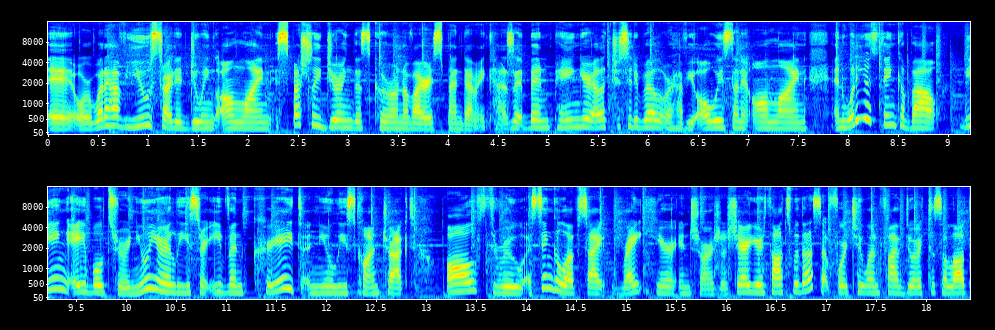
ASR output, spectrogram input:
uh, or what have you started doing online, especially during this coronavirus pandemic? Has it been paying your electricity bill or have you always done it online? And what do you think about being able to renew your lease or even create a new lease contract all through a single website right here in Sharjah. Share your thoughts with us at 4215 Door Salat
